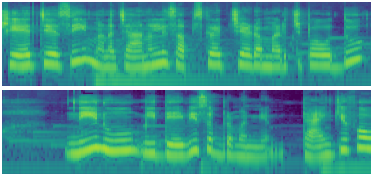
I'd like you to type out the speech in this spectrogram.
షేర్ చేసి మన ఛానల్ని సబ్స్క్రైబ్ చేయడం మర్చిపోవద్దు. నేను మీ Devi Subrahmanyam. Thank you for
